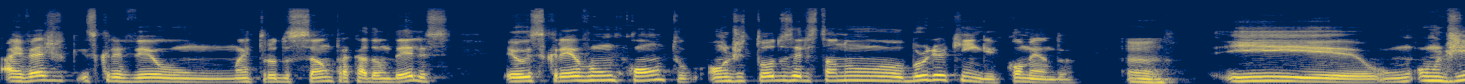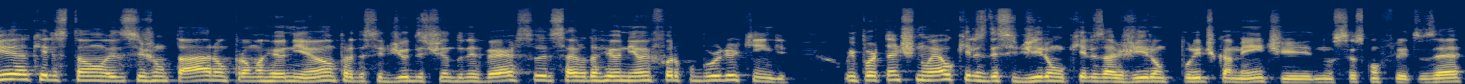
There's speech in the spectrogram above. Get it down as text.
ao invés de escrever uma introdução para cada um deles, eu escrevo um conto onde todos eles estão no Burger King comendo. Ah. E um, um, dia que eles estão, eles se juntaram para uma reunião para decidir o destino do universo, eles saíram da reunião e foram para o Burger King. O importante não é o que eles decidiram, o que eles agiram politicamente nos seus conflitos, é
